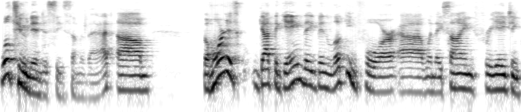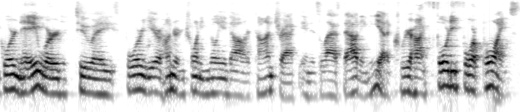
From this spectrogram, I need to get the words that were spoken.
we'll tune in to see some of that. Um, the Hornets got the game they've been looking for uh, when they signed free agent Gordon Hayward to a four year, $120 million contract in his last outing. He had a career high 44 points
